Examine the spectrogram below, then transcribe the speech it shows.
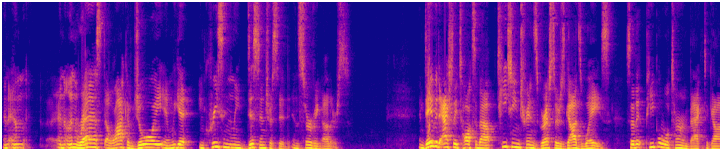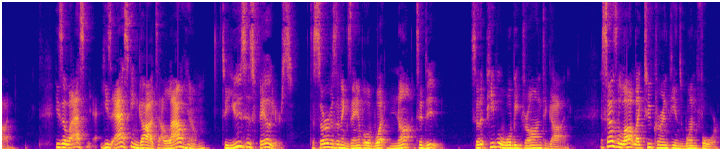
an, an, unrest, a lack of joy, and we get increasingly disinterested in serving others. And David actually talks about teaching transgressors God's ways so that people will turn back to God. He's, he's asking God to allow him to use his failures to serve as an example of what not to do so that people will be drawn to God. It sounds a lot like 2 Corinthians 1 4,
